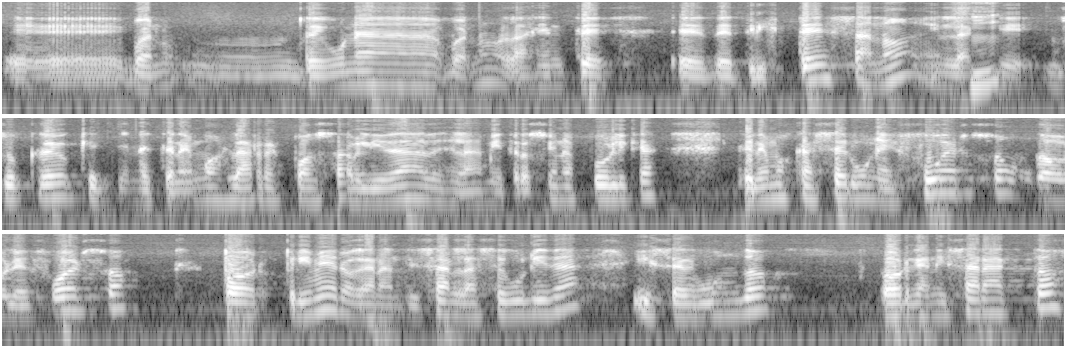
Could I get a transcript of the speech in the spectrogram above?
eh, bueno, de una, bueno, la gente eh, de tristeza, ¿no? En la que yo creo que quienes tenemos las responsabilidades en las administraciones públicas tenemos que hacer un esfuerzo, un doble esfuerzo, por primero garantizar la seguridad y segundo organizar actos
